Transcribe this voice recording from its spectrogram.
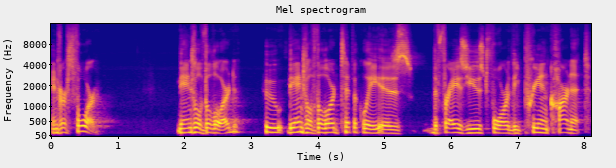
In verse 4, the angel of the Lord, who the angel of the Lord typically is the phrase used for the pre incarnate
